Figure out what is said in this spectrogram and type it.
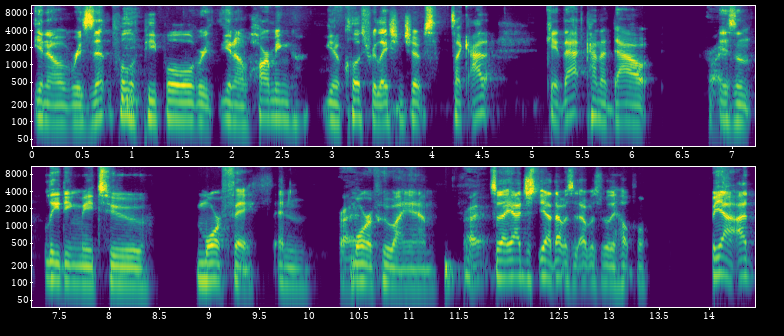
you know, resentful of people, re, you know, harming, you know, close relationships. It's like, I, okay, that kind of doubt right. isn't leading me to more faith and right. more of who I am. Right. So yeah, I just yeah, that was that was really helpful. But yeah, I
